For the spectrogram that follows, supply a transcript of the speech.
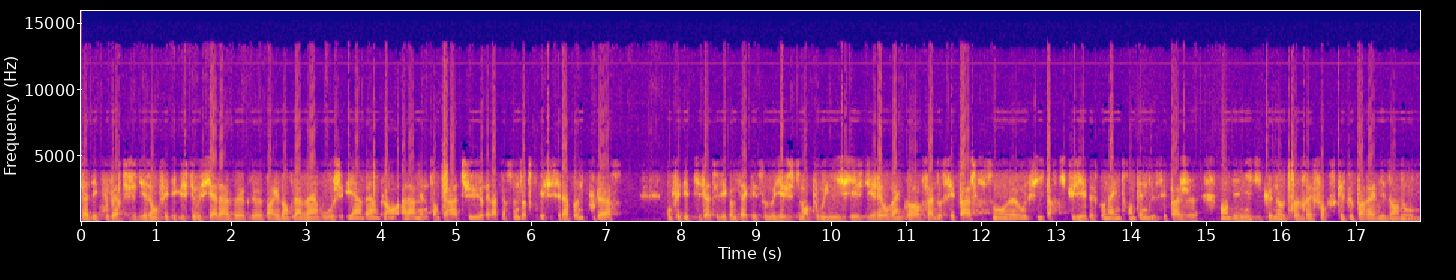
la découverte. Je dirais, on fait déguster aussi à l'aveugle, par exemple, un vin rouge et un vin blanc à la même température, et la personne doit trouver si c'est la bonne couleur on fait des petits ateliers comme ça avec les sommeliers justement pour unifier, je dirais, au vin corse, à nos cépages qui sont euh, aussi particuliers parce qu'on a une trentaine de cépages endémiques et que notre vraie force quelque part elle est dans nos,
